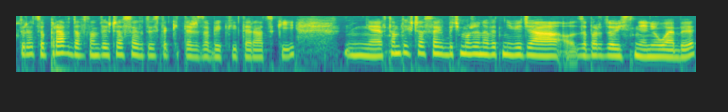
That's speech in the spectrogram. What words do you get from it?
która co prawda w tamtych czasach, to jest taki też zabieg literacki, w tamtych czasach być może nawet nie wiedziała za bardzo o istnieniu Łeby.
